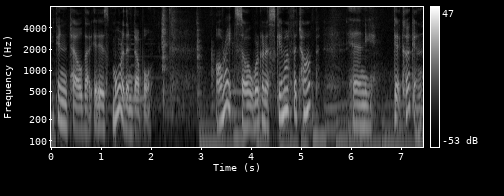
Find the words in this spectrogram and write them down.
you can tell that it is more than double. All right, so we're gonna skim off the top and get cooking.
